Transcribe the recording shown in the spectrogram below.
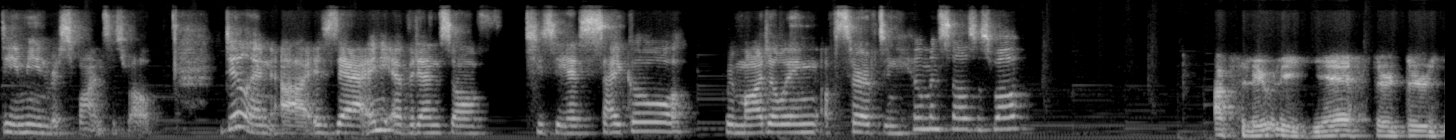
the immune response as well. Dylan, uh, is there any evidence of TCS cycle remodeling observed in human cells as well? Absolutely, yes. There, there's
